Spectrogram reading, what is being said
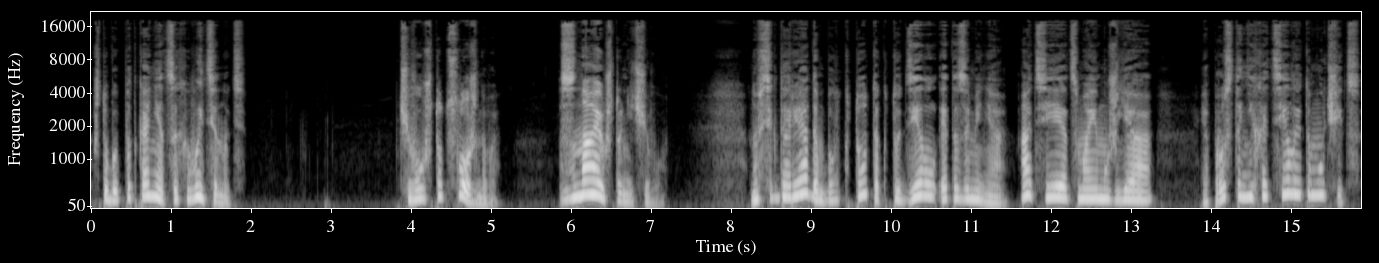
чтобы под конец их вытянуть... Чего уж тут сложного? Знаю, что ничего. Но всегда рядом был кто-то, кто делал это за меня. Отец, мои мужья. Я просто не хотела этому учиться.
